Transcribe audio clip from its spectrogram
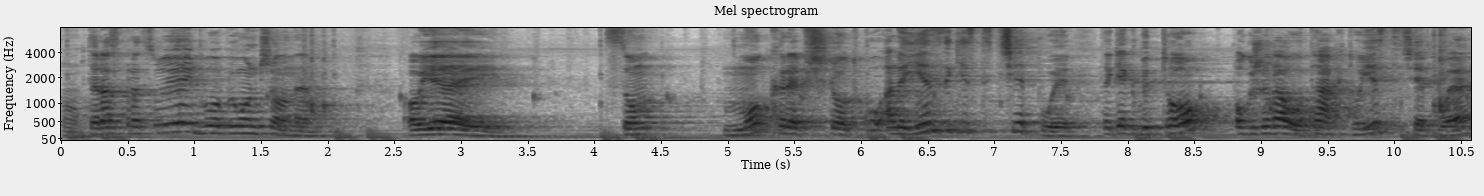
o, teraz pracuje i było wyłączone. Ojej. Są mokre w środku, ale język jest ciepły. Tak jakby to ogrzewało. Tak, to jest ciepłe,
